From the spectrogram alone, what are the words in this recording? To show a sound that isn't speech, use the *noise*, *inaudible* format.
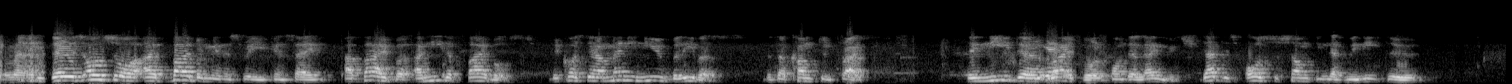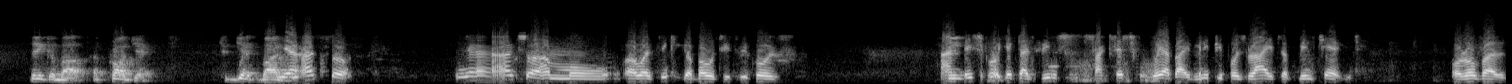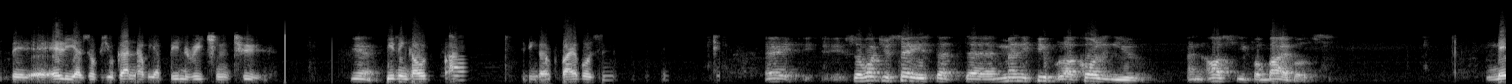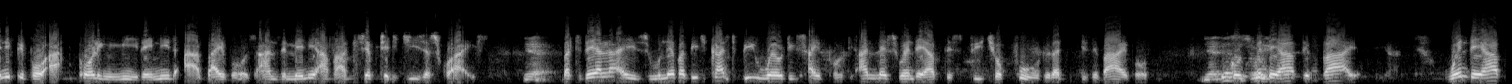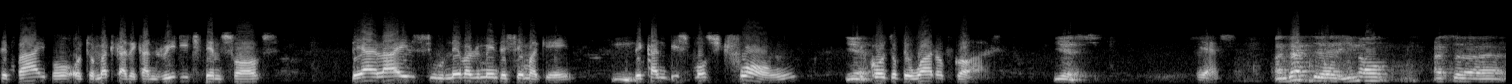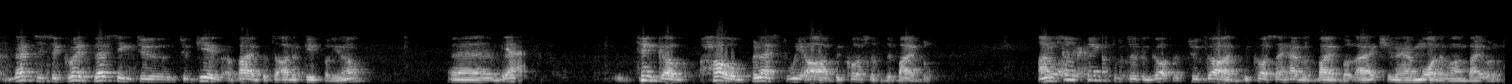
Amen. There is also a Bible ministry, you can say, a Bible, a need of Bibles, because there are many new believers that have come to Christ. They need their Yes. Bible on their language. That is also something that we need to think about, a project to get Bible. Yeah, actually, yeah, actually, I'm. Uh, I was thinking about it because, and this project has been successful, whereby many people's lives have been changed all over the areas of Uganda. We have been reaching to, yeah. giving out, giving out Bibles. Uh, so what you say is that uh, many people are calling you and asking for Bibles. Many people are calling me. They need our Bibles, and the many have accepted Jesus Christ. Yeah. But their lives will never be can't be well discipled unless when they have the spiritual food that is the Bible. Yeah. Because when they have the Bible, when they have the Bible, automatically they can read it themselves. Their lives will never remain the same again. Mm. They can be more strong Yeah. because of the Word of God. Yes. Yes. And that, uh, you know, as a, that is a great blessing to, to give a Bible to other people, you know. Uh, Yeah. Think of how blessed we are because of the Bible. I'm so thankful to, the God, to God because I have a Bible. I actually have more than one Bible.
